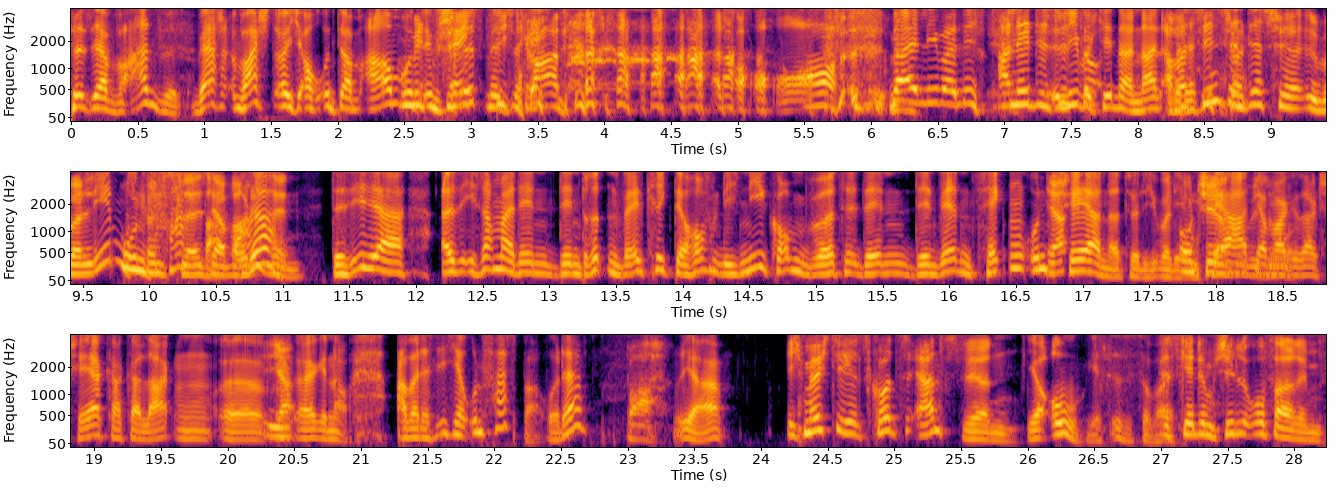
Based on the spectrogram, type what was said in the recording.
Das ist ja Wahnsinn. Wasch- Wascht euch auch unterm Arm und mit im Schritt mit 60 60 Grad. Oh. Nein, lieber nicht. Ah, nee, das Liebe doch- Kinder, nein, aber was das sind denn das für Überlebenskünstler? unfassbar, ist ja Wahnsinn. Oder? Das ist ja, also ich sag mal, den, den dritten Weltkrieg, der hoffentlich nie kommen wird, den, den werden Zecken und Ja. Cher natürlich überleben. Und Cher Cher hat ja mal gesagt, Cher, Kakerlaken, äh, Ja. äh, genau. Aber das ist ja unfassbar, oder? Boah. Ja. Ich möchte jetzt kurz ernst werden. Ja, oh, jetzt ist es soweit. Es geht um Gilles Ofarim.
